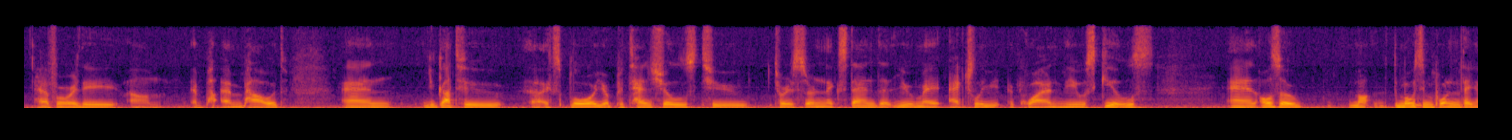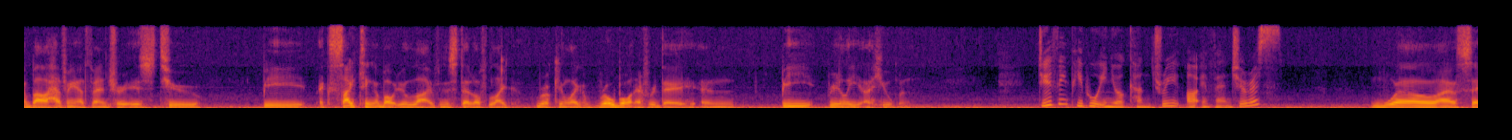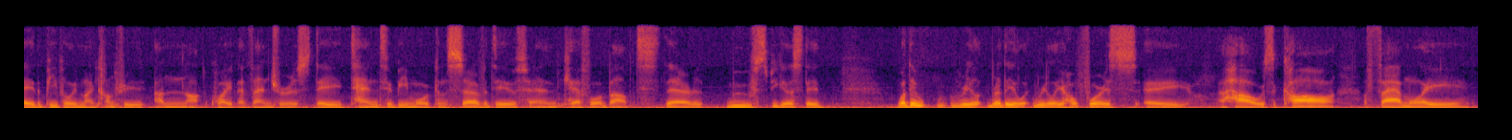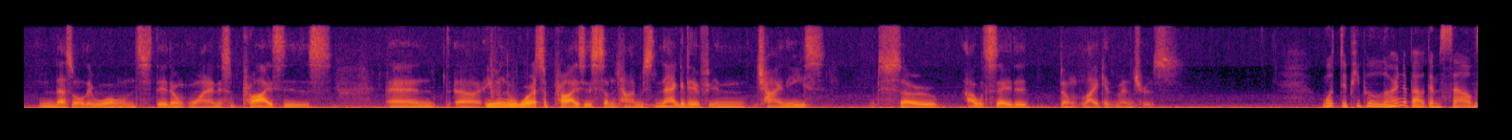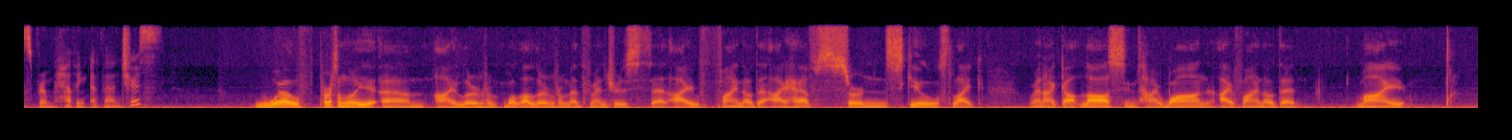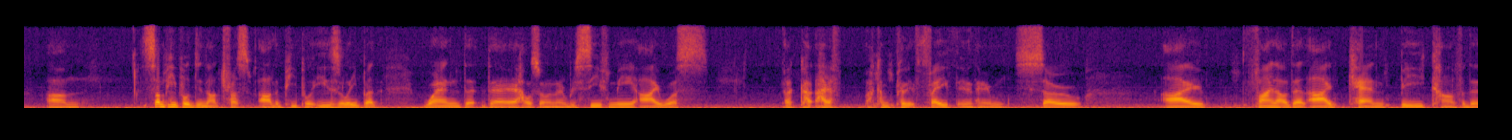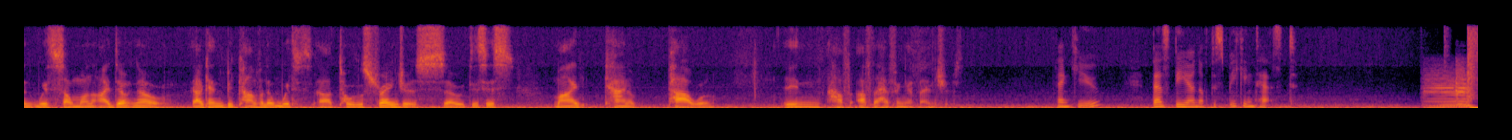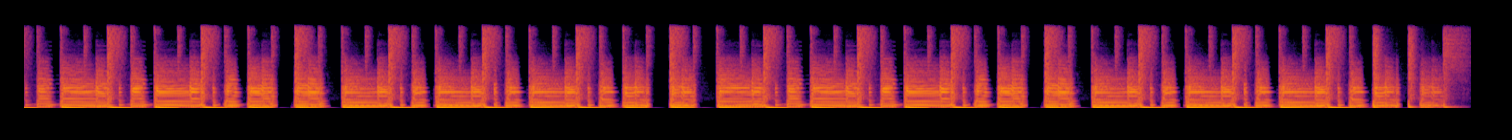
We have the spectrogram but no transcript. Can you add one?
have already um, emp empowered, and you got to uh, explore your potentials to to a certain extent that you may actually acquire new skills, and also the most important thing about having adventure is to be exciting about your life instead of like working like a robot every day and be really a human. Do you think people in your country are adventurous? Well, I'll say the people in my country are not quite adventurous. They tend to be more conservative and careful about their moves because they, what they really, really hope for is a, a house, a car, a family. That's all they want. They don't want any surprises. And uh, even the word surprise is sometimes negative in Chinese. So I would say they don't like adventures. What do people learn about themselves from having adventures? Well, personally, um, I learn from what I learned from adventures that I find out that I have certain skills. Like when I got lost in Taiwan, I find out that my um, some people do not trust other people easily, but when the, the house owner received me, I was, I have a complete faith in him. So I find out that I can be confident with someone I don't know. I can be confident with uh, total strangers. So this is my kind of power in after having adventures. Thank you. That's the end of the speaking test.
